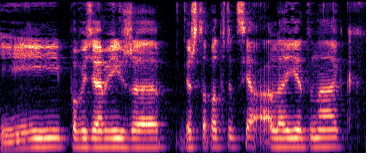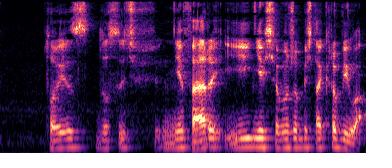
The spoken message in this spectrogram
i powiedziałem jej, że wiesz co, Patrycja, ale jednak to jest dosyć nie fair i nie chciałbym, żebyś tak robiła.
